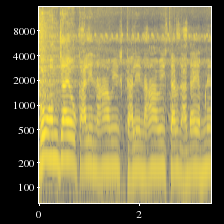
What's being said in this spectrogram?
બહુ સમજાયો કાલે ના આવીશ કાલે ના આવીશ તારા દાદાએ અમને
